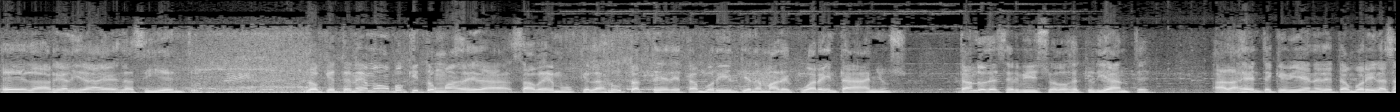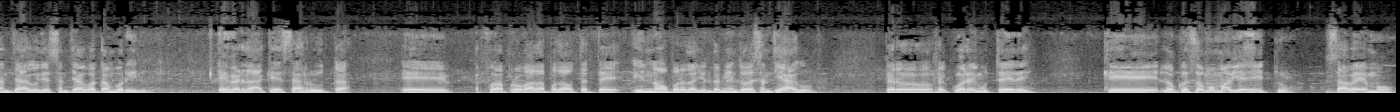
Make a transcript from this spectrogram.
Eh, la realidad es la siguiente. Los que tenemos un poquito más de edad sabemos que la ruta T de Tamboril tiene más de 40 años dándole servicio a los estudiantes, a la gente que viene de Tamboril a Santiago y de Santiago a Tamboril. Es verdad que esa ruta eh, fue aprobada por la OTT y no por el Ayuntamiento de Santiago. Pero recuerden ustedes que los que somos más viejitos sabemos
